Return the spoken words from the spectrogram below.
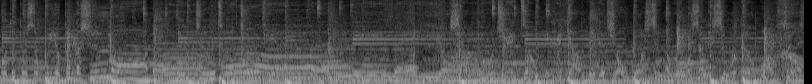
我的对手不由感到失落。就这种天分你没有，想跟我决斗，你还要练个球？我生而为王，上帝是我的王后。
